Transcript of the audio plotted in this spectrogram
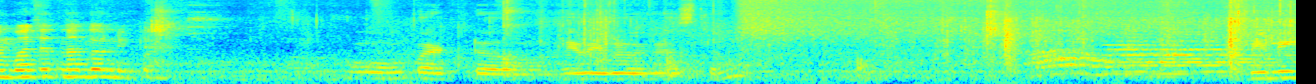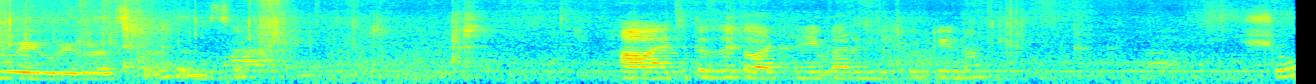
सेमच आहेत ना दोन्ही पण. हो बट हे वेगळं वेगळं असतं ना. बिलिंग वेगवेगळं असतं ना त्यांचं. हा याची तसंच वाटतं हे कारण छोटी ना. शो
